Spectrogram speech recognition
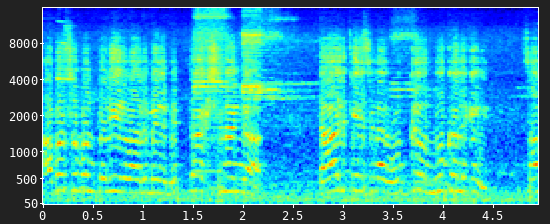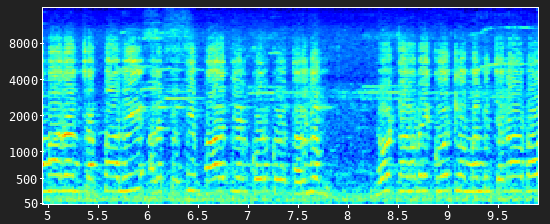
అపశుభం తెలియని వారి మీద నిర్దాక్షిణంగా దాడి చేసిన ఉగ్ర మూకలకి సమాధానం చెప్పాలి అని ప్రతి భారతీయుడు కోరుకునే తరుణం నూట నలభై కోట్ల మంది జనాభా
